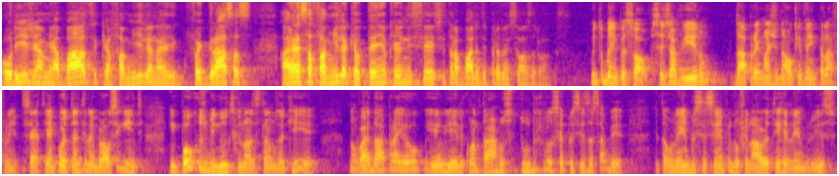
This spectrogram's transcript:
origem, a minha base, que é a família, né? E foi graças a essa família que eu tenho que eu iniciei esse trabalho de prevenção às drogas. Muito bem, pessoal. Vocês já viram, dá para imaginar o que vem pela frente, certo? E é importante lembrar o seguinte: em poucos minutos que nós estamos aqui, não vai dar para eu, eu e ele contarmos tudo que você precisa saber. Então lembre-se sempre, no final eu te relembro isso,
